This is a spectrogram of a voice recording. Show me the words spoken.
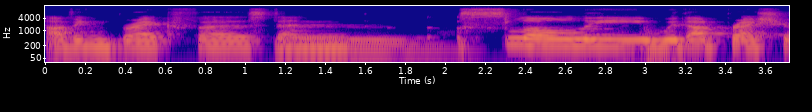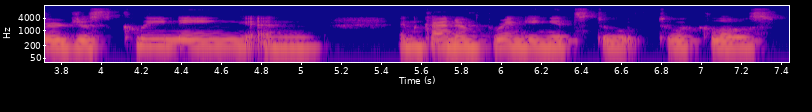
having breakfast and mm. slowly without pressure just cleaning and and kind of bringing it to to a close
